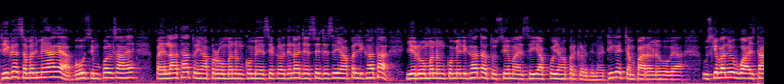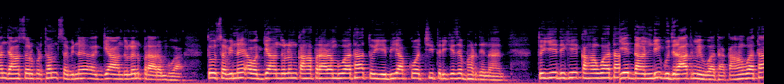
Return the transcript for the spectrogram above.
ठीक है, समझ में आ गया? बहुत सिंपल सा है। पहला था तो यहाँ पर रोमन अंकों में ऐसे कर देना। जैसे जैसे यहाँ पर लिखा था, ये रोमन अंकों में लिखा था तो सेम ऐसे ही आपको यहाँ पर कर देना है, ठीक है? चंपारण हो गया। उसके बाद में वह स्थान जहाँ सर्वप्रथम सविनय अज्ञा आंदोलन प्रारंभ हुआ। तो सविनय अवज्ञा आंदोलन कहाँ प्रारंभ हुआ था? तो ये भी आपको अच्छी तरीके से भर देना है। तो ये देखिए कहाँ हुआ था? ये दांडी गुजरात में हुआ था। कहाँ हुआ था?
